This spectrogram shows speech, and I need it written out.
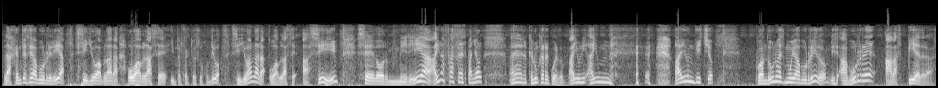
La gente se aburriría si yo hablara o hablase imperfecto de subjuntivo. Si yo hablara o hablase así, se dormiría. Hay una frase en español eh, que nunca recuerdo. Hay un, hay un, hay un dicho. Cuando uno es muy aburrido, dice aburre a las piedras.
